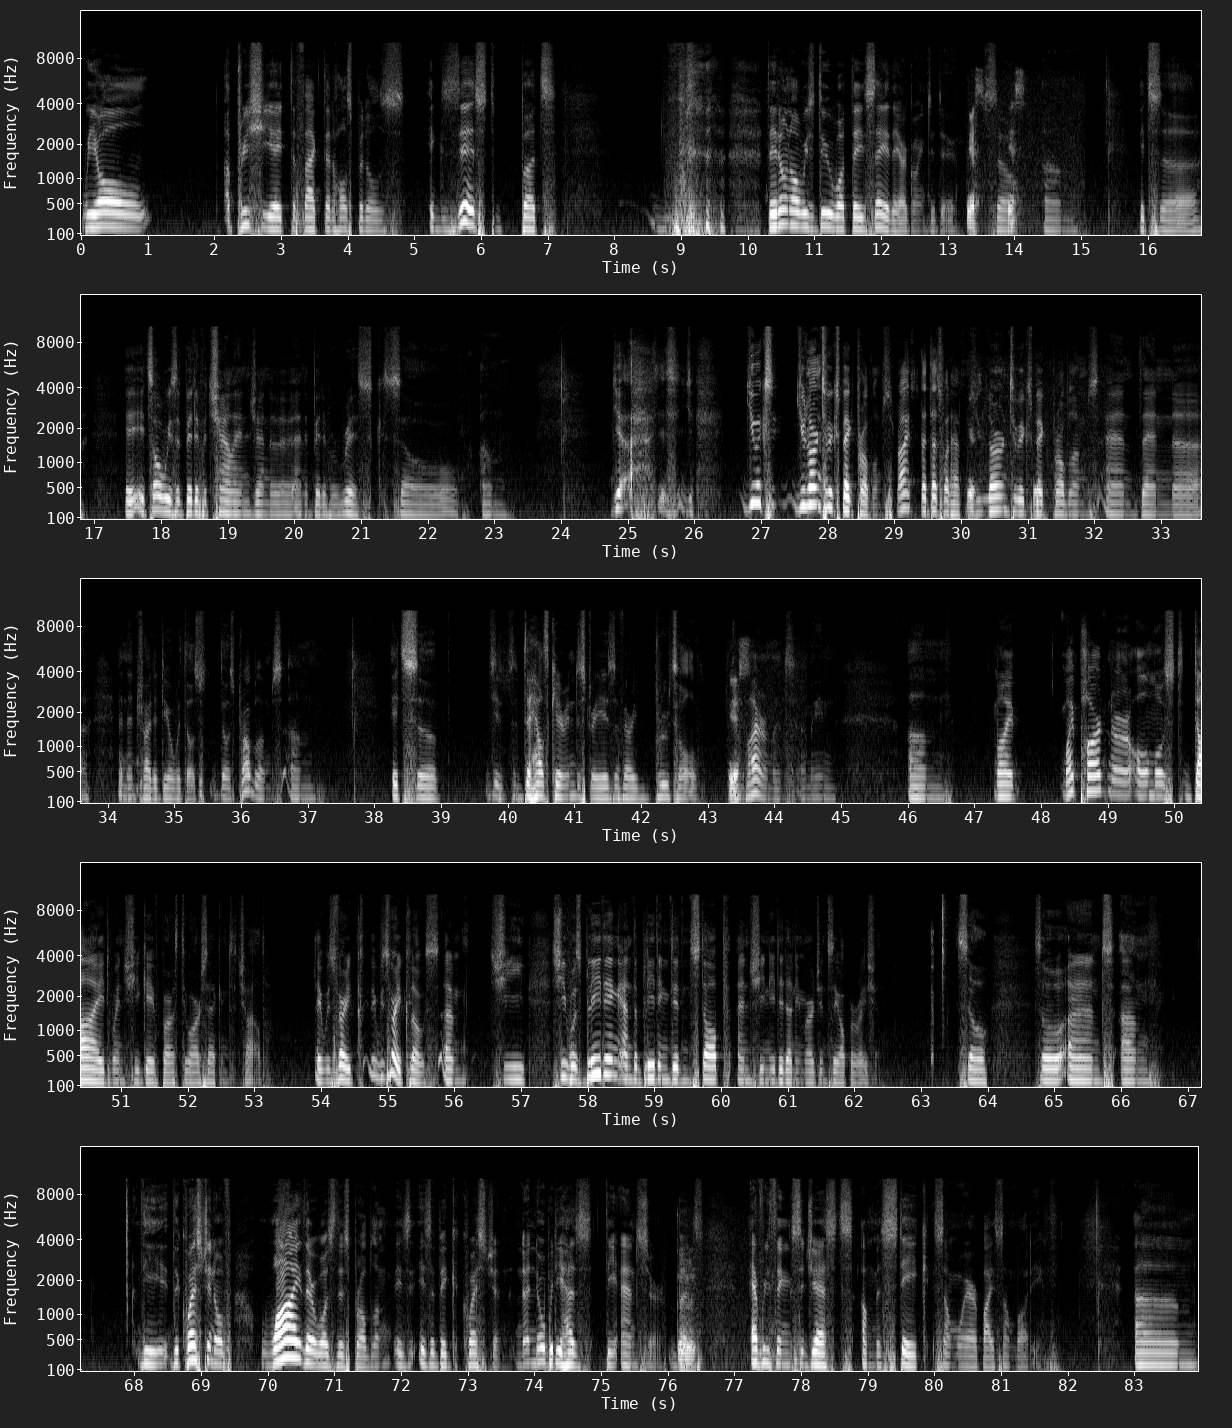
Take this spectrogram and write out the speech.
we all appreciate the fact that hospitals exist, but they don't always do what they say they are going to do. Yes. So Yes. um, it's uh, it's always a bit of a challenge and a, and a bit of a risk. So um, yeah, you you, ex- you learn to expect problems, right? That that's what happens. Yes. You learn to expect problems and then uh, and then try to deal with those those problems. Um, it's uh, the healthcare industry is a very brutal Yes. environment. I mean, um, my my partner almost died when she gave birth to our second child. It was very it was very close. Um, she she was bleeding and the bleeding didn't stop and she needed an emergency operation. So so and um, the the question of why there was this problem is is a big question. No, nobody has the answer, but Mhm. everything suggests a mistake somewhere by somebody. Um,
